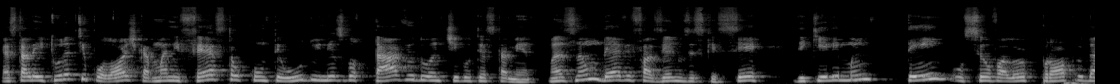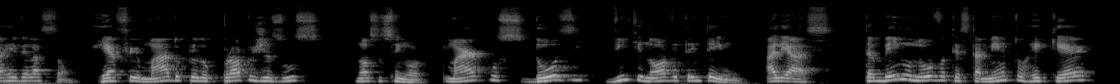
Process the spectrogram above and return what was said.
Esta leitura tipológica manifesta o conteúdo inesgotável do Antigo Testamento, mas não deve fazer-nos esquecer de que ele mantém o seu valor próprio da revelação, reafirmado pelo próprio Jesus, nosso Senhor. Marcos 12, 29 e 31. Aliás, também o Novo Testamento requer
